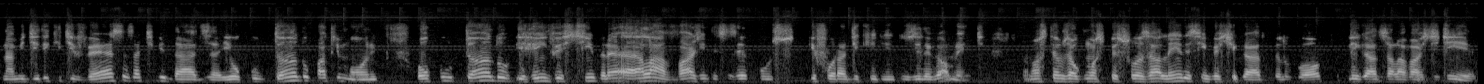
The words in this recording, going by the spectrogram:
na medida que diversas atividades aí, ocultando o patrimônio, ocultando e reinvestindo né, a lavagem desses recursos que foram adquiridos ilegalmente. Nós temos algumas pessoas, além desse investigado pelo golpe, ligados à lavagem de dinheiro.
